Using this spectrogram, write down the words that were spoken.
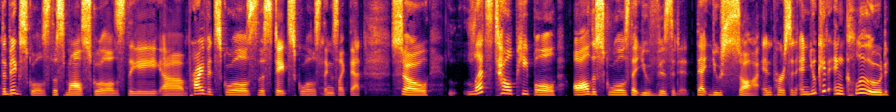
the big schools, the small schools, the uh, private schools, the state schools, things like that. So let's tell people all the schools that you visited, that you saw in person. And you can include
